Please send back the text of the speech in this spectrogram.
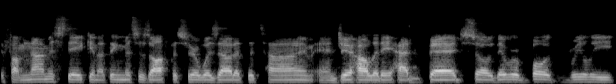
if I'm not mistaken, I think Mrs. Officer was out at the time, and J. Holiday had Bed. So they were both really,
